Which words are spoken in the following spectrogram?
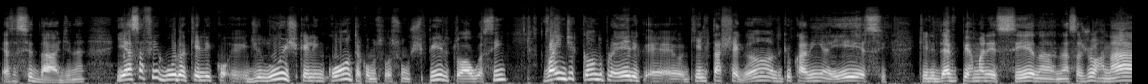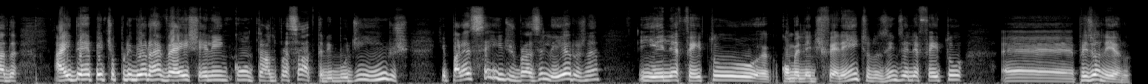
essa cidade, né? E essa figura que ele, de luz que ele encontra, como se fosse um espírito ou algo assim, vai indicando para ele é, que ele está chegando, que o caminho é esse, que ele deve permanecer na, nessa jornada. Aí, de repente, o primeiro revés ele é encontrado por essa tribo de índios, que parece ser índios brasileiros, né? E ele é feito, como ele é diferente dos índios, ele é feito é, prisioneiro.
